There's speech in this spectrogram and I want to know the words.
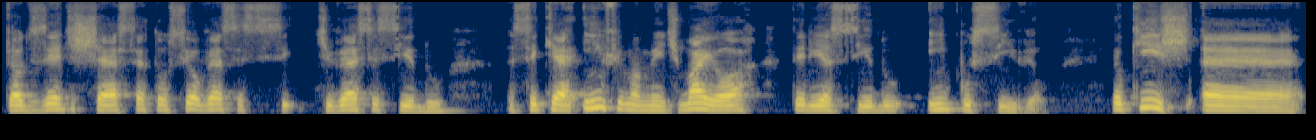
que, ao dizer de Chesterton, se houvesse, se, tivesse sido sequer infimamente maior, teria sido impossível. Eu quis é,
